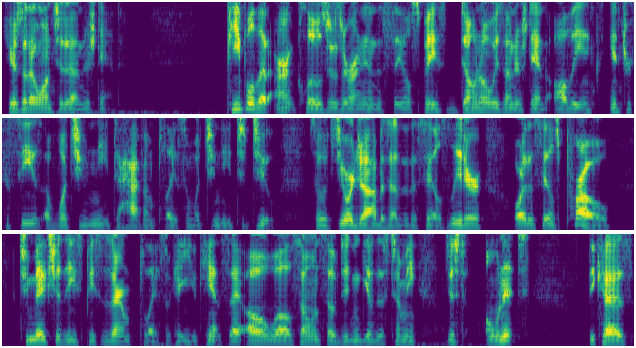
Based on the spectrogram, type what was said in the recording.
here's what I want you to understand. People that aren't closers or aren't in the sales space don't always understand all the intricacies of what you need to have in place and what you need to do. So it's your job as either the sales leader or the sales pro to make sure these pieces are in place. Okay, you can't say, oh, well, so and so didn't give this to me. Just own it because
